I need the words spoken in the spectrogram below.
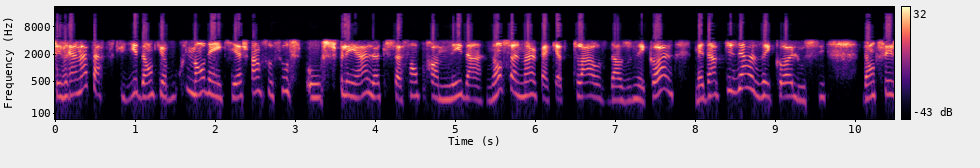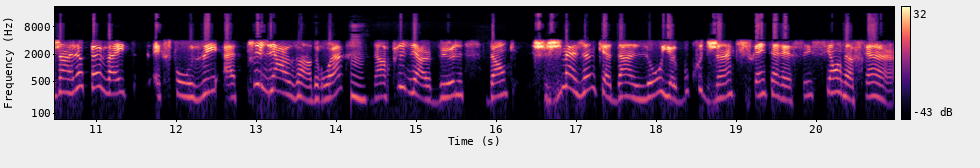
C'est vraiment particulier. Donc, il y a beaucoup de monde inquiet. Je pense aussi aux, aux suppléants là, qui se sont promenés dans non seulement un paquet de classes dans une école, mais dans plusieurs écoles aussi. Donc, ces gens-là peuvent être exposés à plusieurs endroits, hmm. dans plusieurs bulles. Donc, j'imagine que dans l'eau, il y a beaucoup de gens qui seraient intéressés si on offrait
